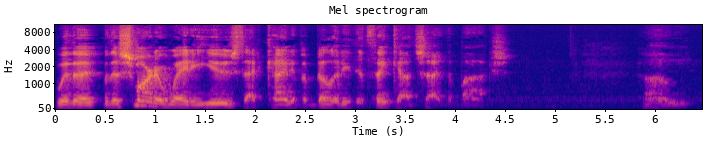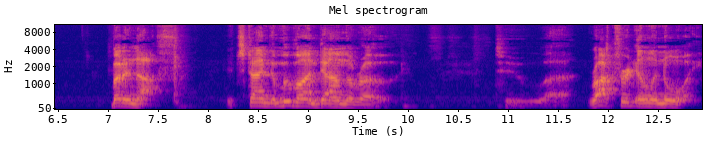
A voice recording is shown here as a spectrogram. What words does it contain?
with a with a smarter way to use that kind of ability to think outside the box. Um, but enough. It's time to move on down the road to uh, Rockford, Illinois,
